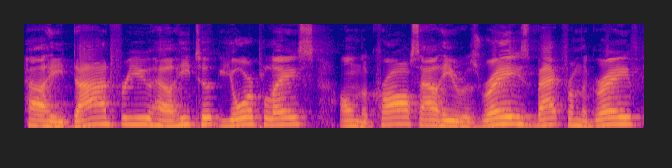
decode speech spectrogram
how he died for you, how he took your place on the cross, how he was raised back from the grave.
